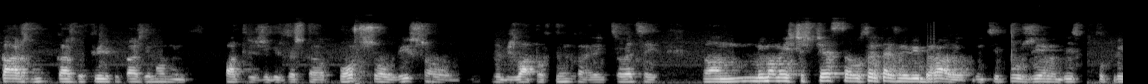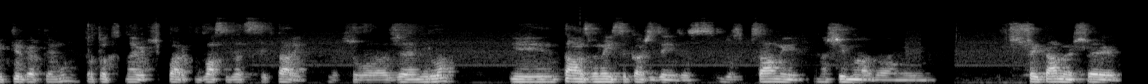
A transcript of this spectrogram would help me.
кажду, кажду хвилку, кажди момент патри, že bi зашто пошол, вишол, да би лапал слунка и це веќе ми имаме изчесчеса, усвари так сме вибирали, у принципу живееме близко при Тиргартену, тоа тот највеќе парк 220 хектари, што Женила. И там сме наистина каждый день за, за псами, наши има да ми шейтаме ше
